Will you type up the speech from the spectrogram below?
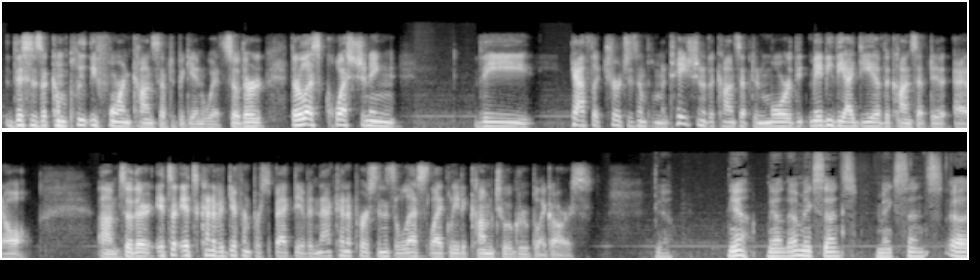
this is a completely foreign concept to begin with, so they're they're less questioning the Catholic Church's implementation of the concept and more the, maybe the idea of the concept at all. Um, so there, it's a, it's kind of a different perspective, and that kind of person is less likely to come to a group like ours. Yeah, yeah, yeah. That makes sense. Makes sense. Uh,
